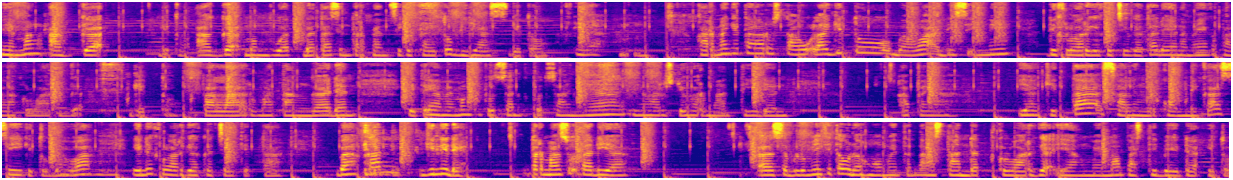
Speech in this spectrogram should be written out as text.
memang agak gitu, agak membuat batas intervensi kita itu bias gitu. Iya. Karena kita harus tahu lagi tuh bahwa di sini di keluarga kecil kita ada yang namanya kepala keluarga gitu, kepala rumah tangga dan itu yang memang keputusan-keputusannya yang harus dihormati dan apa ya ya kita saling berkomunikasi gitu bahwa hmm. ini keluarga kecil kita. Bahkan gini deh termasuk tadi ya uh, sebelumnya kita udah ngomongin tentang standar keluarga yang memang pasti beda itu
